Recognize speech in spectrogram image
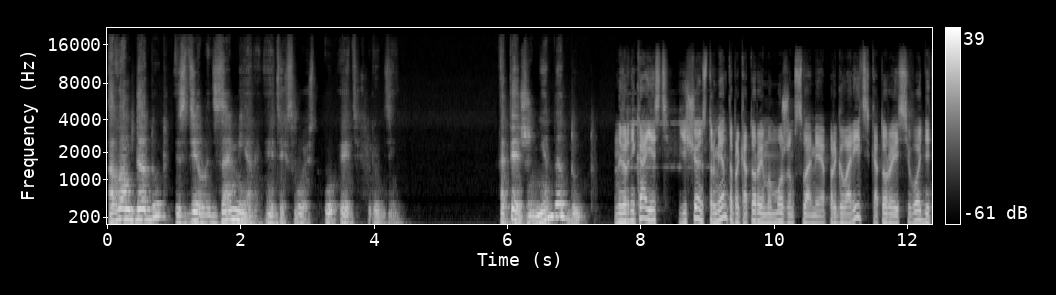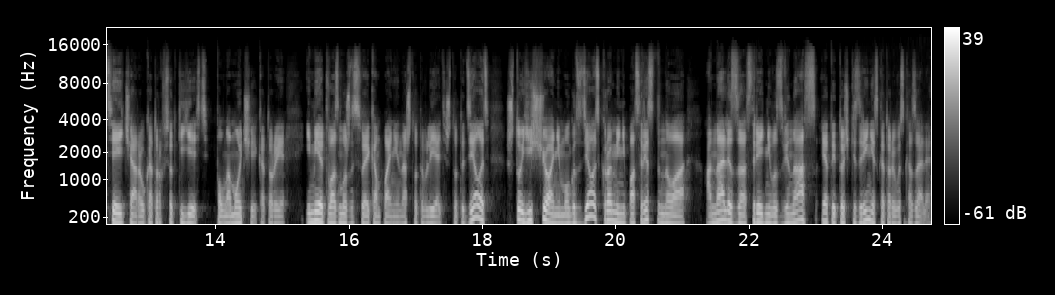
а вам дадут сделать замеры этих свойств у этих людей. Опять же, не дадут. Наверняка есть еще инструменты, про которые мы можем с вами проговорить, которые сегодня те HR, у которых все-таки есть полномочия, которые имеют возможность своей компании на что-то влиять и что-то делать, что еще они могут сделать, кроме непосредственного анализа среднего звена с этой точки зрения, с которой вы сказали?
